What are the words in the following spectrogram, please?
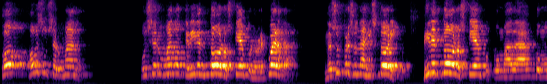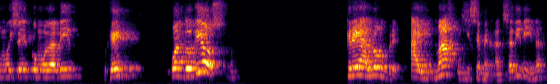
Job es un ser humano, un ser humano que vive en todos los tiempos, lo recuerda. No es un personaje histórico, vive en todos los tiempos, como Adán, como Moisés, como David, ¿ok? Cuando Dios crea al hombre a imagen y semejanza divina,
